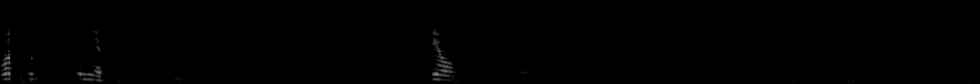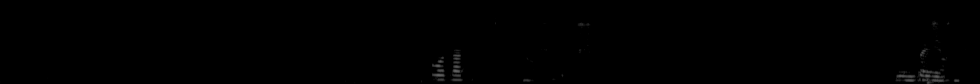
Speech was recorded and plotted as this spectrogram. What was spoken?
Вот тут нет. Где он? Понятно.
